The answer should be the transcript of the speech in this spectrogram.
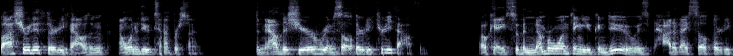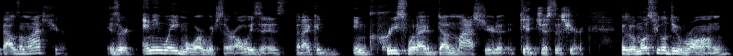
last year we did 30,000. I want to do 10%. So now this year we're going to sell 33,000. Okay. So the number one thing you can do is how did I sell 30,000 last year? Is there any way more, which there always is, that I could increase what I've done last year to get just this year? Because what most people do wrong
